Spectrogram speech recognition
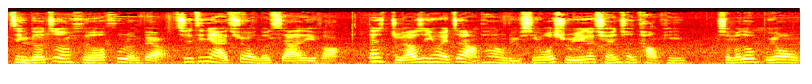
景德镇和呼伦贝尔。其实今年还去了很多其他的地方，但是主要是因为这两趟旅行，我属于一个全程躺平，什么都不用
